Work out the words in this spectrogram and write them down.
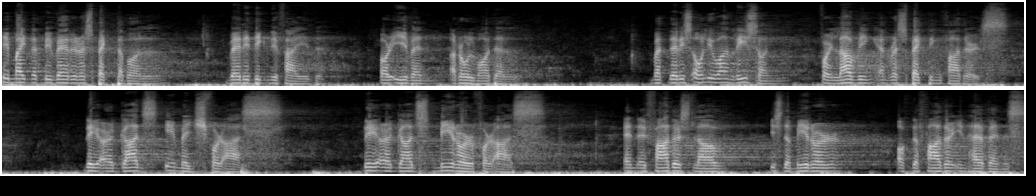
He might not be very respectable, very dignified, or even a role model. But there is only one reason for loving and respecting fathers. They are God's image for us. They are God's mirror for us. And a father's love is the mirror of the Father in heaven's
